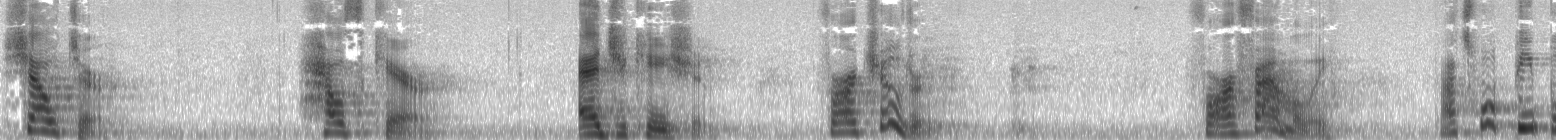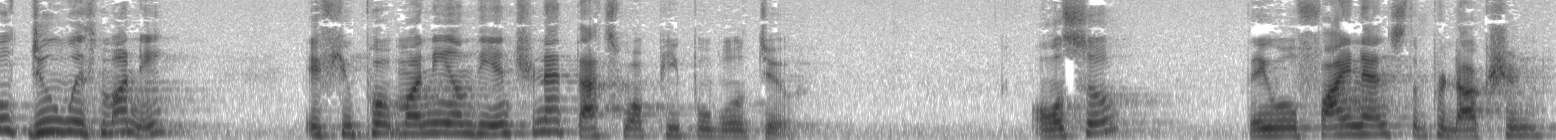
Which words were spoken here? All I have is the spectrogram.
shelter, health care, education for our children, for our family. That's what people do with money. If you put money on the internet, that's what people will do. Also, they will finance the production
